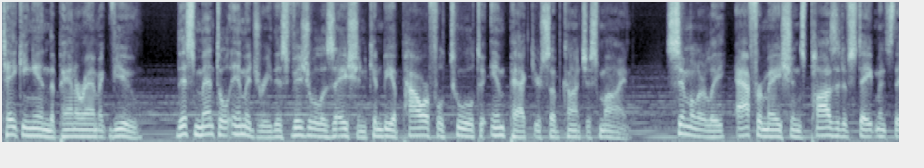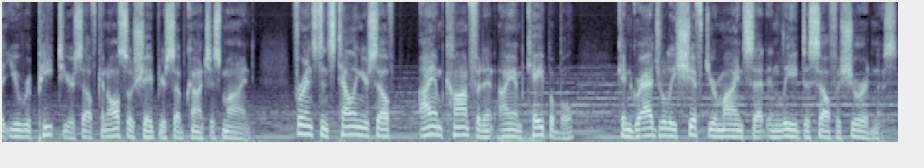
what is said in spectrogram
taking in the panoramic view. This mental imagery, this visualization can be a powerful tool to impact your subconscious mind. Similarly, affirmations, positive statements that you repeat to yourself can also shape your subconscious mind. For instance, telling yourself, I am confident, I am capable, can gradually shift your mindset and lead to self-assuredness.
